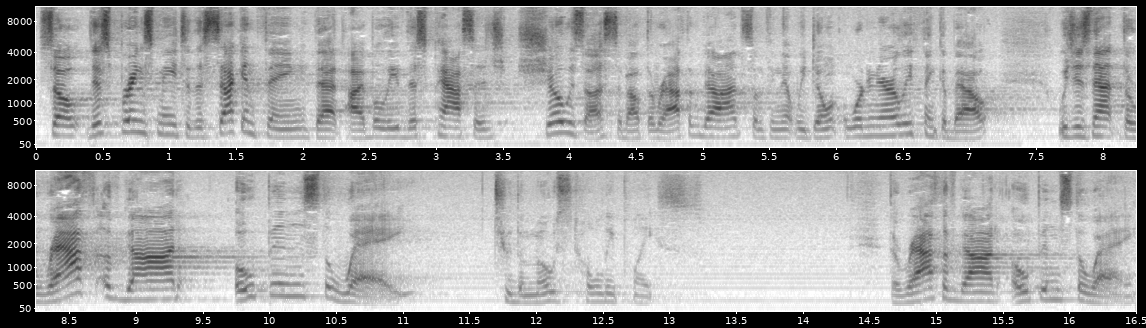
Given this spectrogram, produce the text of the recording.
So, this brings me to the second thing that I believe this passage shows us about the wrath of God, something that we don't ordinarily think about, which is that the wrath of God opens the way to the most holy place. The wrath of God opens the way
